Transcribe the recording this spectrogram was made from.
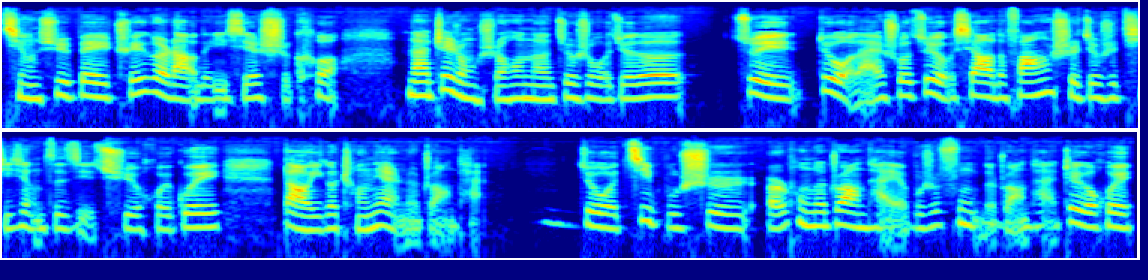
情绪被 trigger 到的一些时刻。那这种时候呢，就是我觉得最对我来说最有效的方式，就是提醒自己去回归到一个成年人的状态。就我既不是儿童的状态，也不是父母的状态，这个会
